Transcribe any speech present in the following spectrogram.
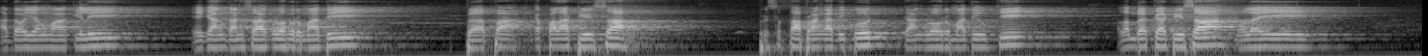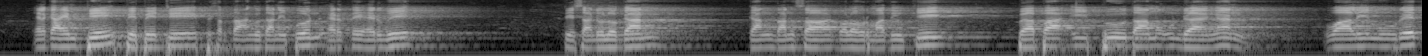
atau yang mewakili, ingkang tansah kula hormati, Bapak Kepala Desa berserta perangkatipun kang kula hormati ugi lembaga desa mulai LKMD, BPD beserta anggotanipun RT RW Desa Ndolokan Kang Tansa kula hormati ugi Bapak Ibu tamu undangan wali murid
